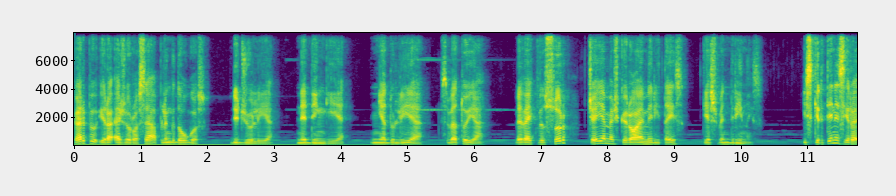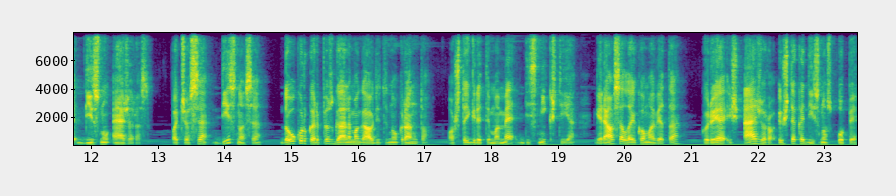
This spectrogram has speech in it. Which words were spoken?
Karpių yra ežeruose aplink daugus - didžiulyje, nedingyje, niedulyje, svetuje. Beveik visur čia jie meškeriojami rytais ties švendrynais. Išskirtinis yra Dysnų ežeras. Pačiose Dysnuose daug kur karpius galima gaudyti nuo kranto, o štai gretimame Dysnykštyje geriausia laikoma vieta, kurioje iš ežero išteka Dysnos upė.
